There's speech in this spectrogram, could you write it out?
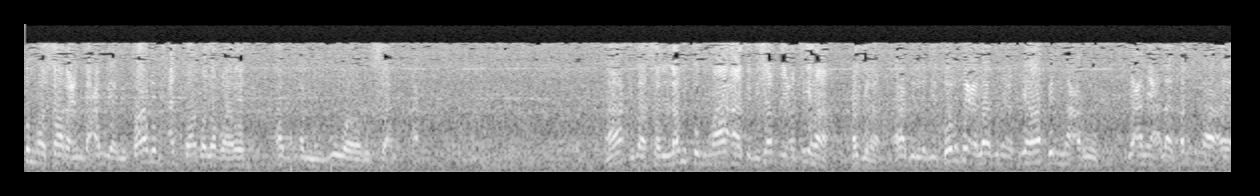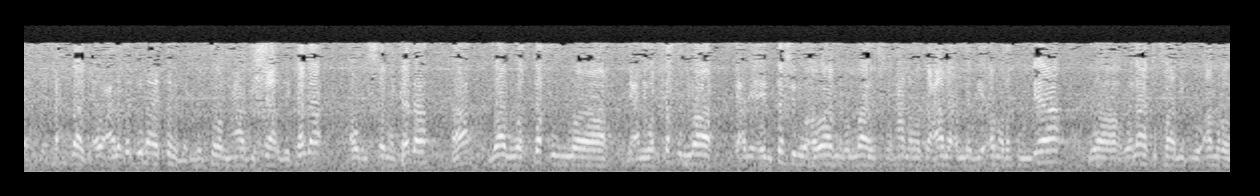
ثم صار عند عمي أبي طالب حتى بلغ إيه النبوة والرسالة. ها إذا سلمتم ما اتي بشرط يعطيها أجرها. هذه الذي ترضع لازم يعطيها بالمعروف. يعني على قدر ما تحتاج أو على قدر ما يتهم. إذا اتفق معها بالشهر بكذا أو بالسنة كذا ها قال واتقوا الله. يعني واتقوا الله. يعني امتثلوا أوامر الله سبحانه وتعالى الذي أمركم بها ولا تخالفوا أمره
